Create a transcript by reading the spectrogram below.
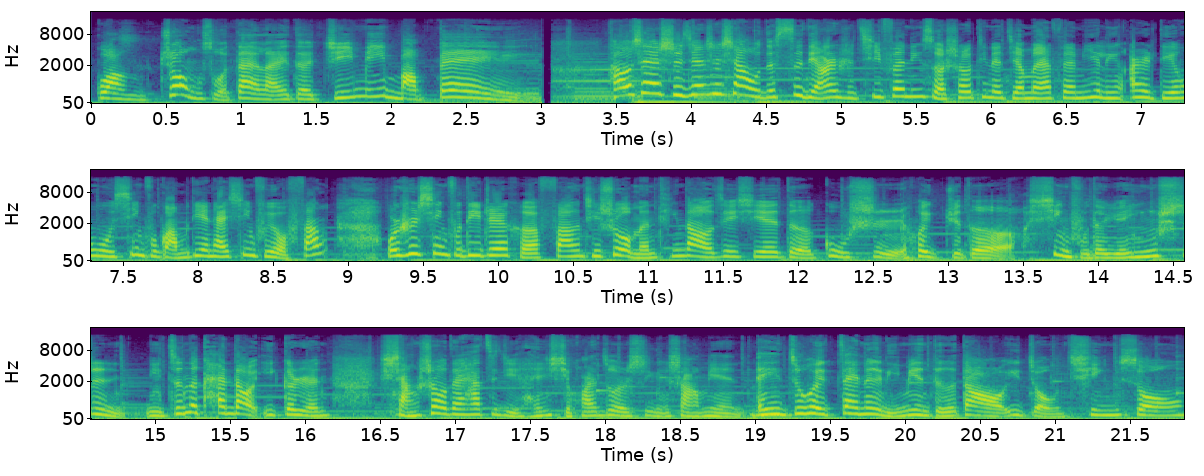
广仲所带来的《吉米宝贝》。好，现在时间是下午的四点二十七分。您所收听的节目 FM 一零二点五，幸福广播电台，幸福有方，我是幸福 DJ 何方。其实我们听到这些的故事，会觉得幸福的原因是你真的看到一个人享受在他自己很喜欢做的事情上面，哎，就会在那个里面得到一种轻松。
